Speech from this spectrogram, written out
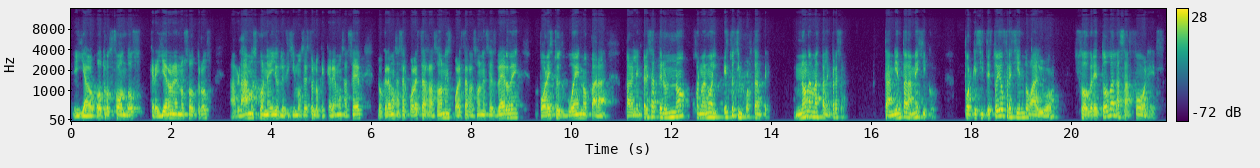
y otros fondos creyeron en nosotros, hablamos con ellos, les dijimos esto es lo que queremos hacer, lo queremos hacer por estas razones, por estas razones es verde, por esto es bueno para, para la empresa, pero no, Juan Manuel, esto es importante, no nada más para la empresa, también para México, porque si te estoy ofreciendo algo, sobre todo a las AFORES,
